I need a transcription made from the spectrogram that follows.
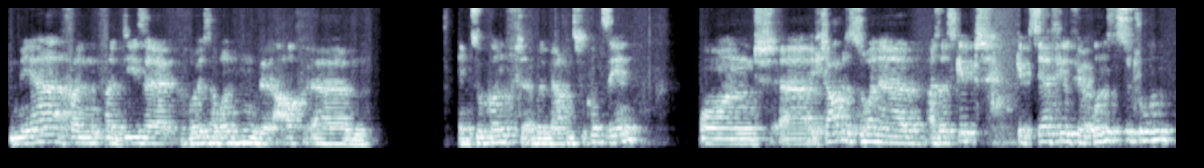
mehr von, von dieser Größenrunden wird auch ähm, in Zukunft, wir auch in Zukunft sehen. Und äh, ich glaube, das ist so eine, also es gibt, gibt sehr viel für uns zu tun.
